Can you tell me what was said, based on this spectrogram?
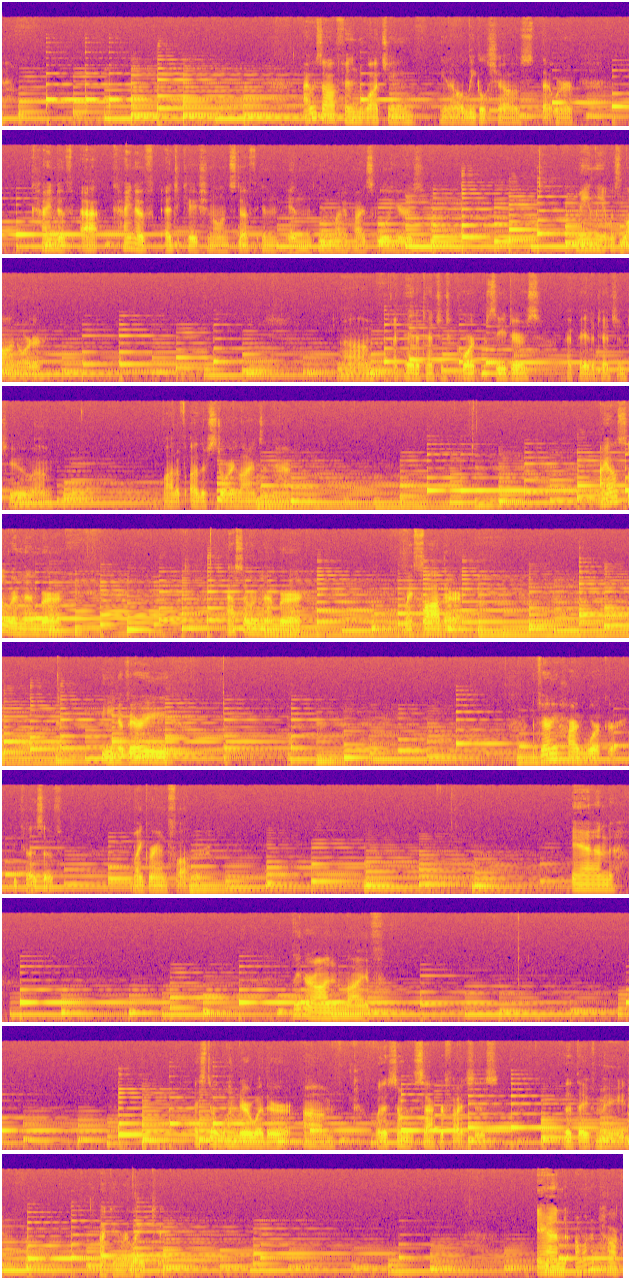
I was often watching, you know, legal shows that were kind of at, kind of educational and stuff in in in my high school years. Law and Order. Um, I paid attention to court procedures. I paid attention to um, a lot of other storylines in there. I also remember. I also remember my father very a very hard worker because of my grandfather.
